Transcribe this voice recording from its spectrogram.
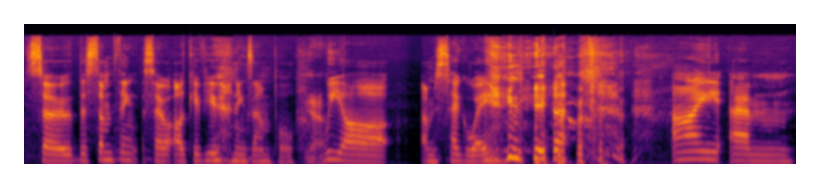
So there's something. So I'll give you an example. Yeah. We are. I'm segueing here. I um,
